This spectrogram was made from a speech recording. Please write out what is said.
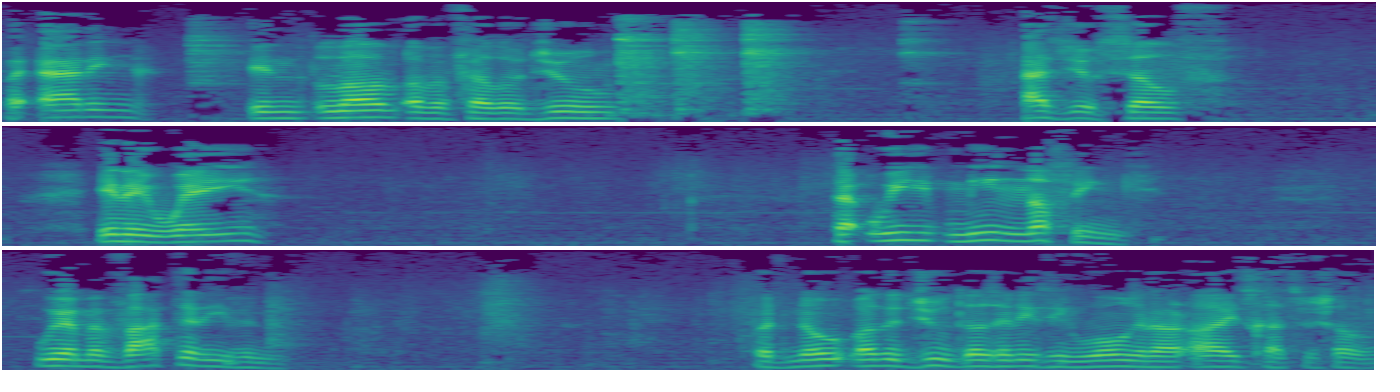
by adding in love of a fellow Jew as yourself in a way that we mean nothing. We are mavater even. But no other Jew does anything wrong in our eyes, chas v'shalom.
